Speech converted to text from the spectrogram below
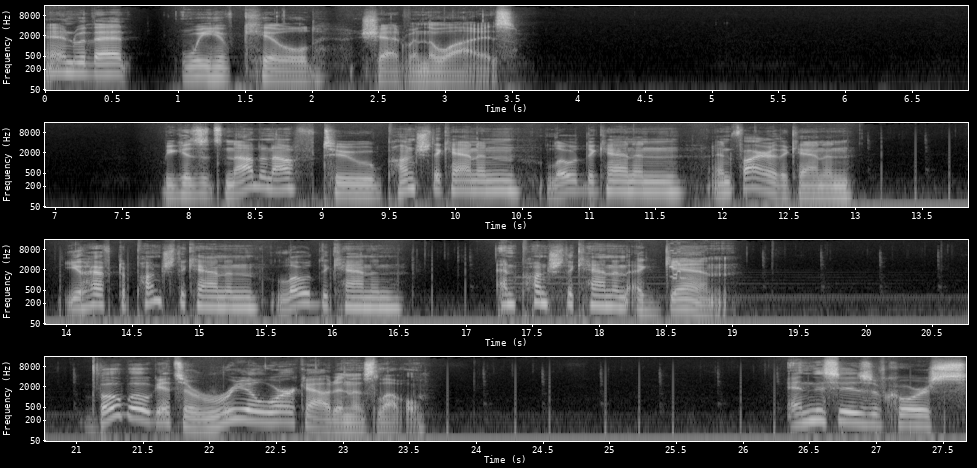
And with that, we have killed Shadwin the Wise. Because it's not enough to punch the cannon, load the cannon, and fire the cannon. You have to punch the cannon, load the cannon, and punch the cannon again. Bobo gets a real workout in this level. And this is, of course,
